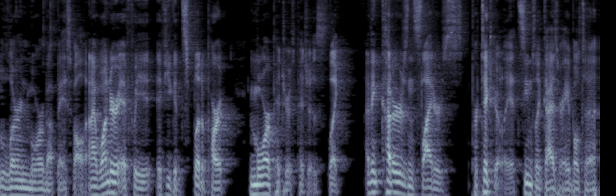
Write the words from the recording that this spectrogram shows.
learn more about baseball. And I wonder if we if you could split apart more pitchers' pitches. Like I think cutters and sliders particularly. It seems like guys are able to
